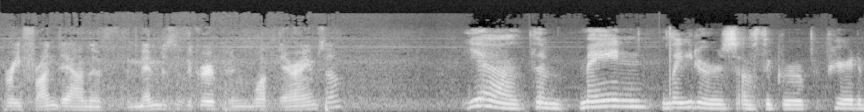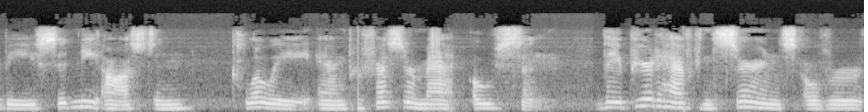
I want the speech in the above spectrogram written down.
brief rundown of the members of the group and what their aims are? Yeah, the main leaders of the group appear to be Sydney Austin, Chloe, and Professor Matt Ovson. They appear to have concerns over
